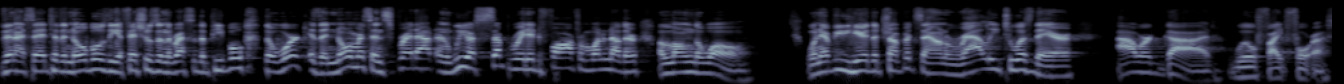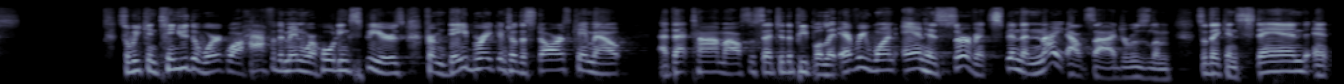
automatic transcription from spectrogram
Then I said to the nobles, the officials, and the rest of the people, The work is enormous and spread out, and we are separated far from one another along the wall. Whenever you hear the trumpet sound, rally to us there. Our God will fight for us. So we continued the work while half of the men were holding spears from daybreak until the stars came out at that time, I also said to the people, let everyone and his servant spend the night outside Jerusalem so they can stand and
